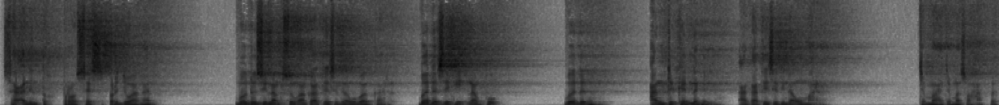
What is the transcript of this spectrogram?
Saat itu proses perjuangan. Bodoh si langsung angkat si Abu Bakar. Bodoh segi nampu. Bodoh andekan lagi angkat si Dina Umar. Cemah-cemah sahabat.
